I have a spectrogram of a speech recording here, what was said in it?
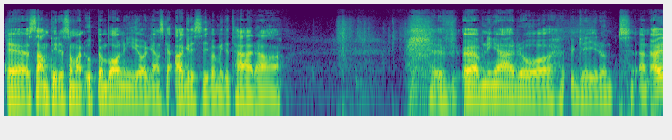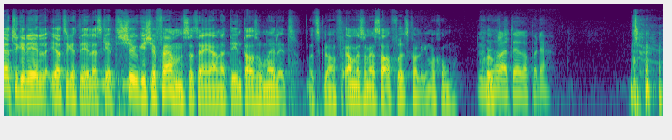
Eh, samtidigt som man uppenbarligen gör ganska aggressiva militära övningar och grejer runt. Ja, jag, tycker det är, jag tycker att det är läskigt. 2025 så säger han att det inte alls är omöjligt. Att det skulle vara ja, men som jag sa, fullskalig invasion. Men vi Sjukt. håller ett öga på det.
